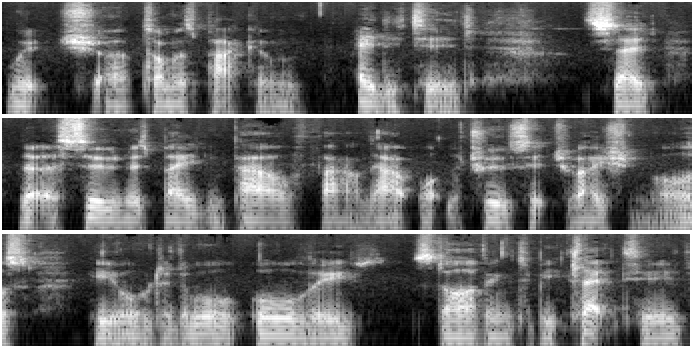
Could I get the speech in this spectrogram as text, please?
which uh, Thomas Pakenham edited, said that as soon as Baden Powell found out what the true situation was, he ordered all, all the starving to be collected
